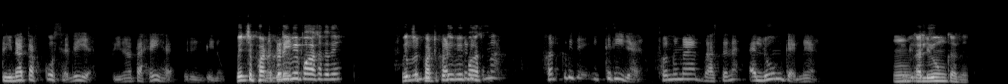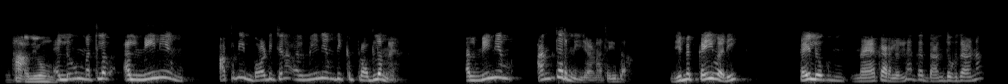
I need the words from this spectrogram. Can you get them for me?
ਪੀਣਾ ਤਾਂ ਕੋਸ ਹੈਗਾ ਹੀ ਪੀਣਾ ਤਾਂ ਹੈ ਹੀ ਹੈ ਗ੍ਰੀਨ ਟੀ ਨੂੰ। ਵਿੱਚ ਫਟਕੜੀ ਵੀ ਪਾ ਸਕਦੇ ਵਿੱਚ ਫਟਕੜੀ ਵੀ ਪਾ ਸਕਦੇ ਫਟਕੜੀ ਤੇ ਇੱਕ ਚੀਜ਼ ਹੈ ਤੁਹਾਨੂੰ ਮੈਂ ਦੱਸ ਦੇਣਾ ਐਲੂਮ ਕਹਿੰਦੇ ਆ। ਕਰਦੇ ਹਾਂ ਅਲਿਊਮ ਐਲੂਮ ਮਤਲਬ ਅਲਮੀਨੀਅਮ ਆਪਣੀ ਬਾਡੀ 'ਚ ਨਾ ਅਲਮੀਨੀਅਮ ਦੀ ਇੱਕ ਪ੍ਰੋਬਲਮ ਹੈ। ਅਲਮੀਨੀਅਮ ਅੰਦਰ ਨਹੀਂ ਜਾਣਾ ਚਾਹੀਦਾ। ਜਿਵੇਂ ਕਈ ਵਾਰੀ ਕਈ ਲੋਕ ਮੈਂ ਕਰ ਲੈਣਾ ਕਿ ਦੰਦ ਦੁਖਦਾ ਨਾ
